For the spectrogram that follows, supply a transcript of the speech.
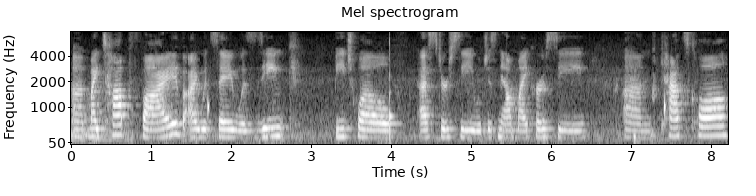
Uh, my top five, I would say, was zinc, B12, Ester C, which is now Micro C, um, Cat's Claw,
